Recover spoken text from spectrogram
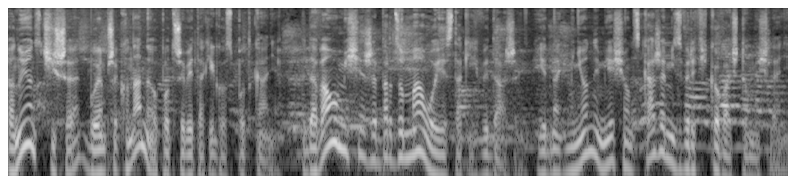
Planując ciszę, byłem przekonany o potrzebie takiego spotkania. Wydawało mi się, że bardzo mało jest takich wydarzeń, jednak miniony miesiąc każe mi zweryfikować to myślenie.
